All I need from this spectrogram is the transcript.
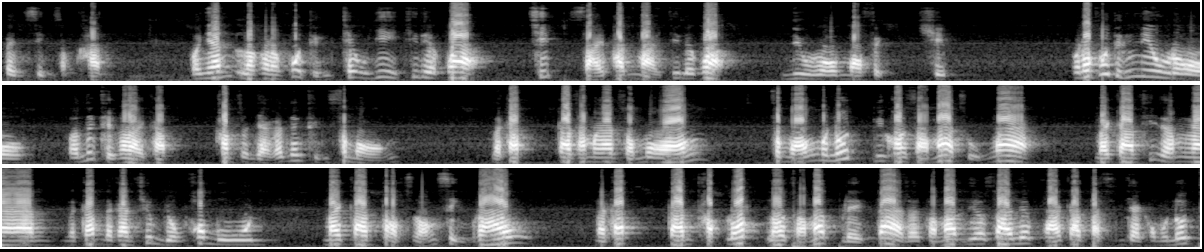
เป็นสิ่งสำคัญ เพราะฉะนั้นเรากำลังพูดถึงเทคโนโลยีที่เรียกว่าชิปสายพันธุ์ใหม่ที่เรียกว่า neuromorphic chip เวลาพูดถึง neuro เรานึกถึงอะไรครับคำส่วนใหญ่ก็นึกถึงสมองนะครับ การทำงานสมอง สมองมนุษย์มีความสามารถสูงมาก ในการที่ทำงานนะครับในการเชื่อมโยงข้อมูล ในการตอบสนองสิ่งเร้านะครับ การขับรถเราสามารถเบรกได้เราสามารถเลี้ยวซ้ายเลี้ยวขวาการตัดสินใจของมนุษย์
